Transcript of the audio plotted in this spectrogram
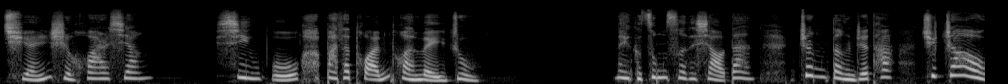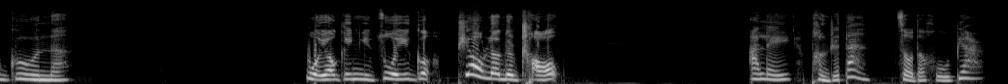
全是花香，幸福把他团团围住。那个棕色的小蛋正等着他去照顾呢。我要给你做一个漂亮的巢。阿雷捧着蛋走到湖边儿，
